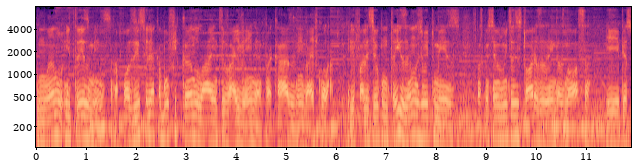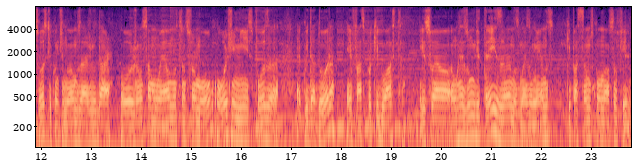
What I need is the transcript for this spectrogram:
um ano e três meses. Após isso, ele acabou ficando lá entre vai e vem, né, para casa, vem, vai e ficou lá. Ele faleceu com três anos e oito meses. Nós conhecemos muitas histórias além das nossas e pessoas que continuamos a ajudar. O João Samuel nos transformou. Hoje minha esposa é cuidadora e faz porque gosta. Isso é um resumo de três anos, mais ou menos, que passamos com o nosso filho.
